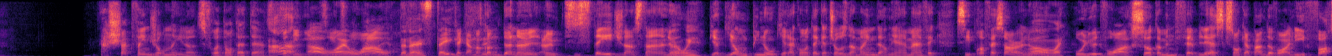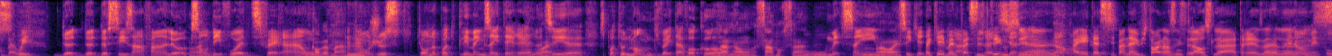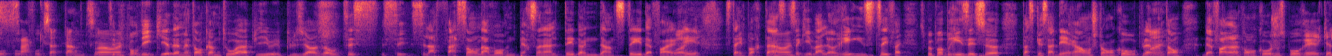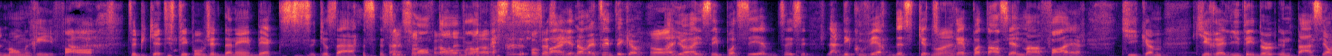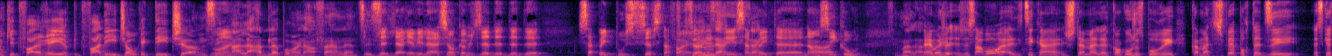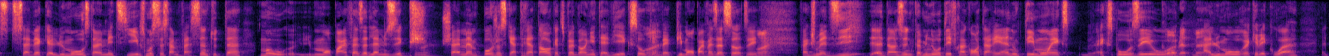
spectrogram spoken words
À chaque fin de journée, là, tu feras ton tata, tu Ah! feras tes niaiseries, Ah, ouais, feras- wow. Donner un stage. Fait qu'elle m'a comme donné un, un petit stage dans ce temps-là. Ben oui. Puis il y a Guillaume Pinot qui racontait quelque chose de même dernièrement. Fait que ces professeurs-là, Ah, ouais. au lieu de voir ça comme une faiblesse, qui sont capables de voir les forces Ben oui. de, de, de ces enfants-là, qui sont des fois différents ou Complètement. qui ont juste, qu'on n'a pas tous les mêmes intérêts. Là, Ouais. euh, c'est pas tout le monde qui va être avocat Non, ou, non, 100 ou, ou médecin Ah ou ouais. tu sais, qui a des qu'il y a les mêmes facilités aussi. Hein? Non, Ah, il est assis pendant 8 heures dans une ça. classe là, à 13 ans. Là, Ben non, mais faut, faut, que ça te tente. tu sais. Ah, ouais. pour des kids, mettons comme toi, puis plusieurs autres, tu sais, c'est c'est la façon d'avoir une personnalité, d'une identité, de faire Ouais. rire. C'est important, Ah ouais. c'est ça qui valorise, tu sais. Fait tu peux pas briser ça parce que ça dérange ton cours. Puis là, Ouais. mettons, de faire un concours juste pour rire, que le monde rit fort, Ah. Sais, puis que t'es pas obligé de donner un bec, c'est que ça, c'est le front de ton front pour rire. Non, mais tu sais, t'es comme, Ah ouais. aïe aïe, c'est possible, tu sais, c'est la découverte de ce que tu pourrais potentiellement faire qui comme qui relie tes deux une passion qui est de faire rire puis de faire des jokes avec tes chums c'est Ouais. malade là pour un enfant là tu sais de, c'est- de la révélation, comme je disais, de, de, de- ça peut être positif, cette affaire ça, exact, Ça exact. peut être. euh, non, Ah c'est cool. C'est malade Ben, moi, je, je veux savoir, euh, tu sais, quand justement là, le concours Juste pour rire, comment tu fais pour te dire, est-ce que tu, tu savais que l'humour c'était un métier? Parce que moi, ça, ça me fascine tout le temps. Moi, mon père faisait de la musique, puis je- je savais même pas jusqu'à très tard que tu peux gagner ta vie avec ça au Ouais. Québec. Puis mon père faisait ça, tu sais. Ouais. Fait que je me dis, euh, dans une communauté franco-ontarienne où tu es moins ex- exposé au, euh, à l'humour québécois, tu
